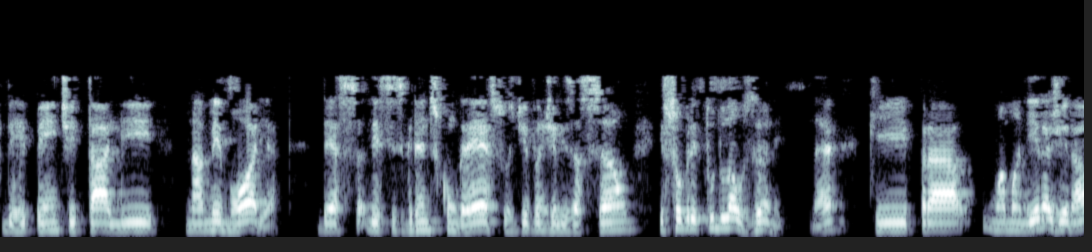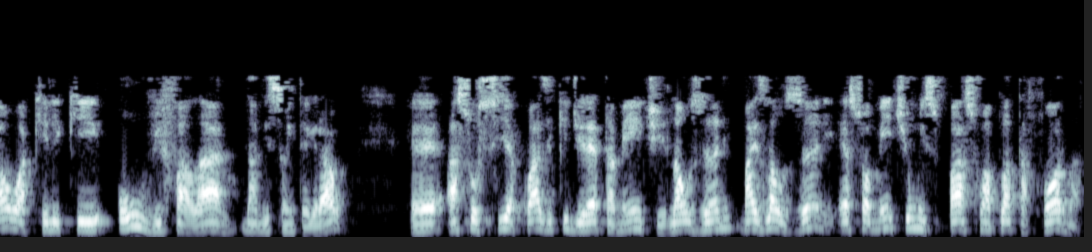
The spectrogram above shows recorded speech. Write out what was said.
que de repente está ali na memória dessa, desses grandes congressos de evangelização e sobretudo Lausanne, né? que, para uma maneira geral, aquele que ouve falar da missão integral é, associa quase que diretamente Lausanne, mas Lausanne é somente um espaço, uma plataforma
